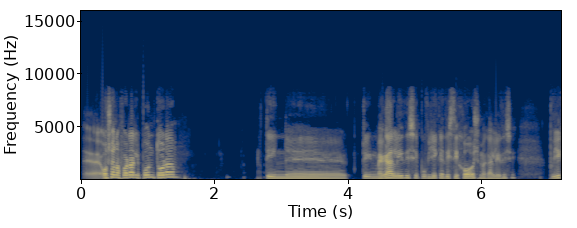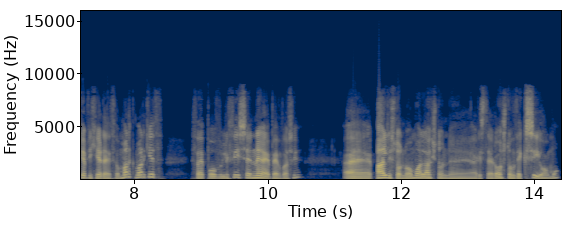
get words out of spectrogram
Ε, όσον αφορά λοιπόν τώρα την, ε, την μεγάλη είδηση που βγήκε δυστυχώς, μεγάλη είδηση, που βγήκε από τη Χερέθ. Ο Μάρκ Μάρκεθ θα υποβληθεί σε νέα επέμβαση, ε, πάλι στον νόμο, αλλά όχι στον ε, αριστερό, στον δεξί ώμο.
